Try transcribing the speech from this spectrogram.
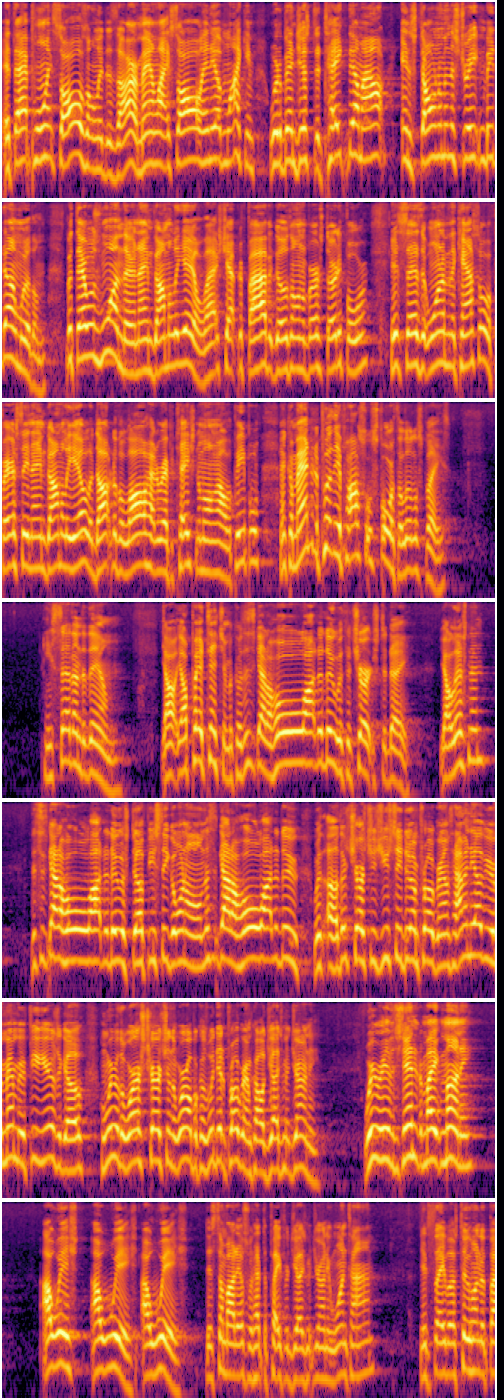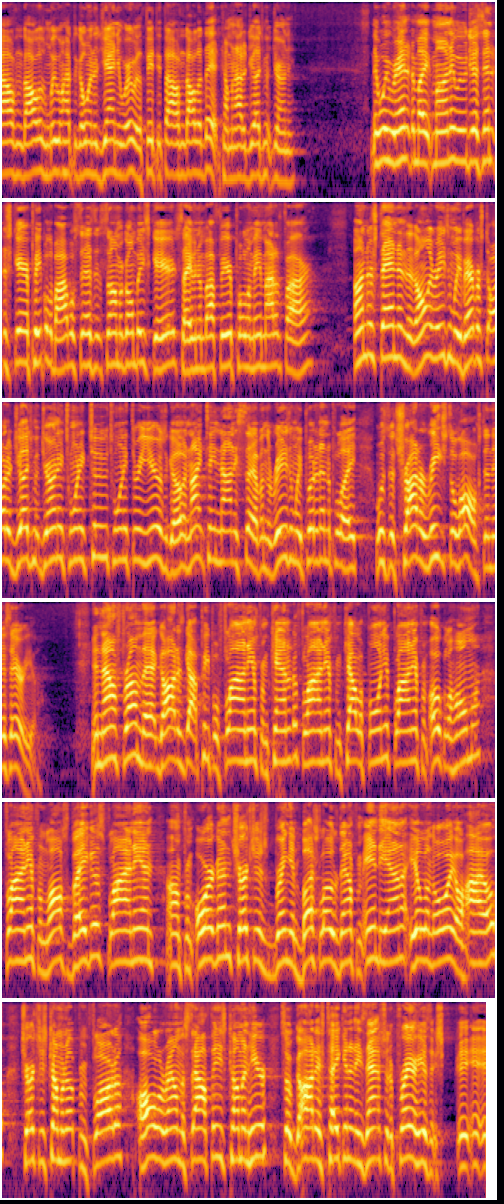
At that point, Saul's only desire, a man like Saul, any of them like him, would have been just to take them out and stone them in the street and be done with them. But there was one there named Gamaliel. Acts chapter 5, it goes on in verse 34. It says that one of them in the council, a Pharisee named Gamaliel, a doctor of the law, had a reputation among all the people, and commanded to put the apostles forth a little space. He said unto them, Y'all, y'all pay attention because this has got a whole lot to do with the church today. Y'all listening? This has got a whole lot to do with stuff you see going on. This has got a whole lot to do with other churches you see doing programs. How many of you remember a few years ago when we were the worst church in the world because we did a program called Judgment Journey? We were either it to make money. I wish, I wish, I wish that somebody else would have to pay for Judgment Journey one time. It'd save us $200,000 and we won't have to go into January with a $50,000 debt coming out of Judgment Journey If we were in it to make money. We were just in it to scare people. The Bible says that some are going to be scared, saving them by fear, pulling them out of the fire. Understanding that the only reason we've ever started Judgment Journey 22, 23 years ago in 1997, the reason we put it into play was to try to reach the lost in this area. And now from that, God has got people flying in from Canada, flying in from California, flying in from Oklahoma, flying in from Las Vegas, flying in um, from Oregon, churches bringing bus loads down from Indiana, Illinois, Ohio, churches coming up from Florida, all around the southeast coming here. So God has taken it, He's answered a prayer, He has ex-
